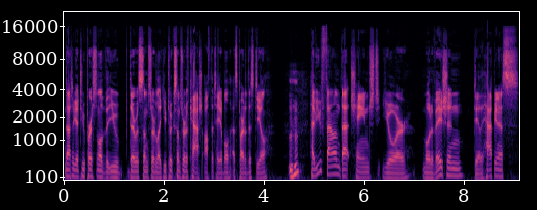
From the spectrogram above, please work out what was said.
not to get too personal, that you there was some sort of like you took some sort of cash off the table as part of this deal. Mm-hmm. Have you found that changed your motivation, daily happiness,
